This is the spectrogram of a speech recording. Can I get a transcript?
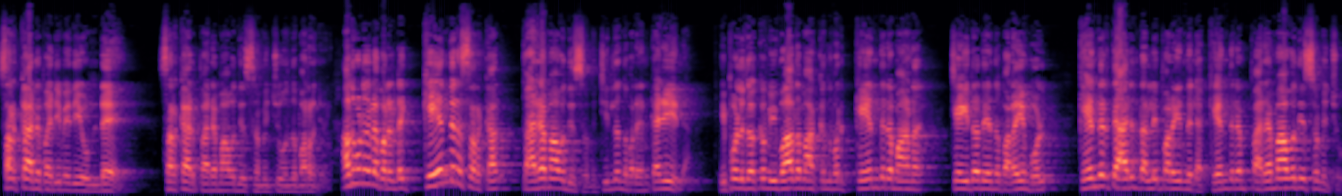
സർക്കാർ പരിമിതിയുണ്ട്. സർക്കാർ പരമാവധി ശ്രമിച്ചു എന്ന് പറഞ്ഞു. അതുകൊണ്ട് തന്നെ പറയട്ടെ കേന്ദ്ര സർക്കാർ പരമാവധി ശ്രമിച്ചു ഇല്ലെന്ന് പറയാൻ കഴിയില്ല. ഇപ്പോൾ ഇതൊക്കെ വിവാദമാക്കുന്നവർ കേന്ദ്രമാണ് ചെയ്തത് എന്ന് പറയുമ്പോൾ കേന്ദ്രത്തെ ആരും തള്ളിപ്പറയുന്നില്ല കേന്ദ്രം പരമാവധി ശ്രമിച്ചു.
